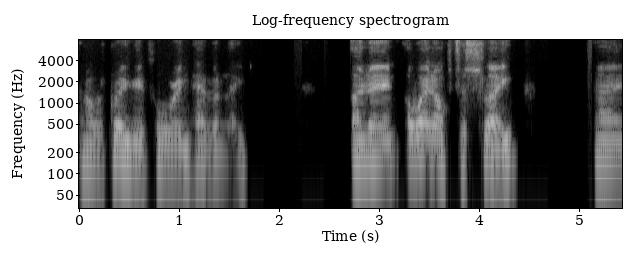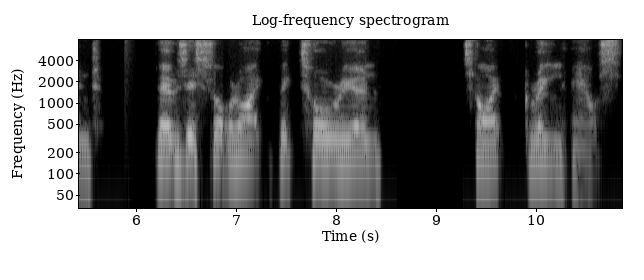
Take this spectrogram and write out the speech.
and I was grieving for him heavily. And then I went off to sleep, and there was this sort of like Victorian type greenhouse.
